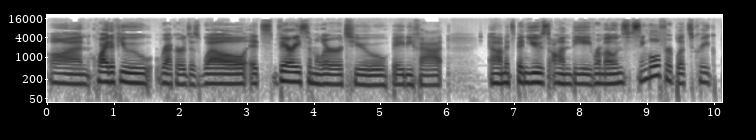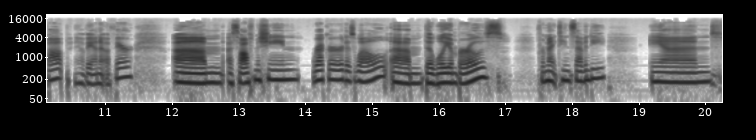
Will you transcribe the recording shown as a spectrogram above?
on quite a few records as well. It's very similar to Baby Fat. Um, it's been used on the Ramones single for Blitzkrieg Bop, Havana Affair, um, a Soft Machine record as well, um, the William Burroughs from 1970, and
